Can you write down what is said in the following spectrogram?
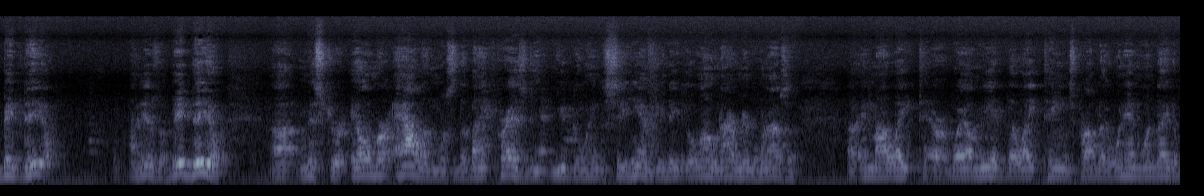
big deal. Mean, it was a big deal. Uh, Mr. Elmer Allen was the bank president. And you'd go in to see him if you needed a loan. I remember when I was a, uh, in my late, or well, mid to late teens, probably I went in one day to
